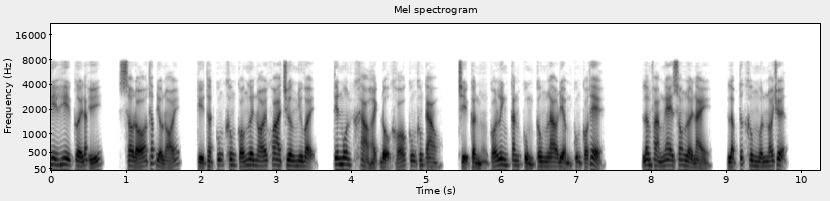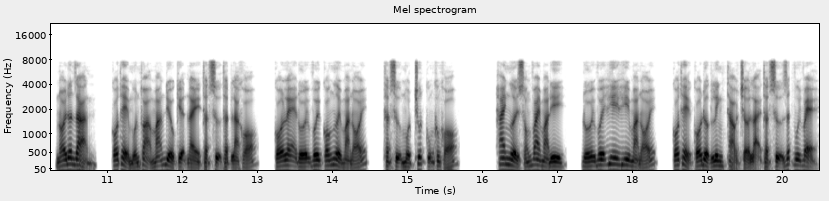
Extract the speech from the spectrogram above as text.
Hi hi cười đáp ý, sau đó thấp điều nói, kỳ thật cũng không có ngươi nói khoa trương như vậy, tiên môn khảo hạch độ khó cũng không cao, chỉ cần có linh căn cùng công lao điểm cũng có thể. Lâm phàm nghe xong lời này, lập tức không muốn nói chuyện. Nói đơn giản có thể muốn thỏa mãn điều kiện này thật sự thật là khó, có lẽ đối với có người mà nói, thật sự một chút cũng không khó. Hai người sóng vai mà đi, đối với hi hi mà nói, có thể có được linh thảo trở lại thật sự rất vui vẻ,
